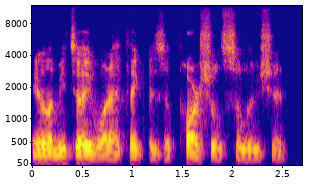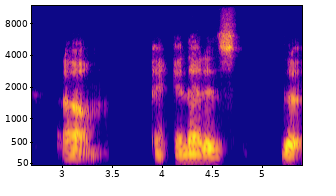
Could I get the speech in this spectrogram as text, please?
and let me tell you what I think is a partial solution. Um, and, and that is the,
